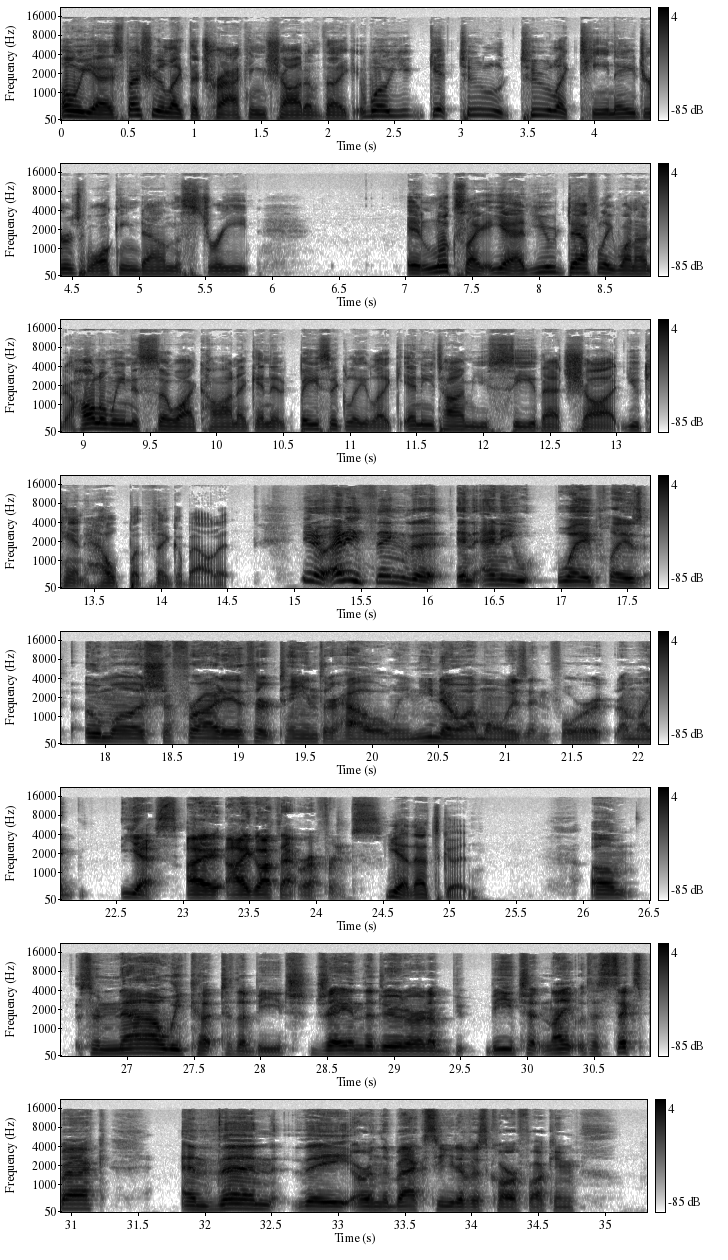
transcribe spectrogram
Oh yeah, especially like the tracking shot of like well, you get two two like teenagers walking down the street. It looks like yeah, you definitely want to. Halloween is so iconic, and it basically like anytime you see that shot, you can't help but think about it. You know, anything that in any way plays homage to Friday the Thirteenth or Halloween, you know, I'm always in for it. I'm like, yes, I I got that reference. Yeah, that's good. Um, so now we cut to the beach. Jay and the dude are at a beach at night with a six pack, and then they are in the back seat of his car fucking.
